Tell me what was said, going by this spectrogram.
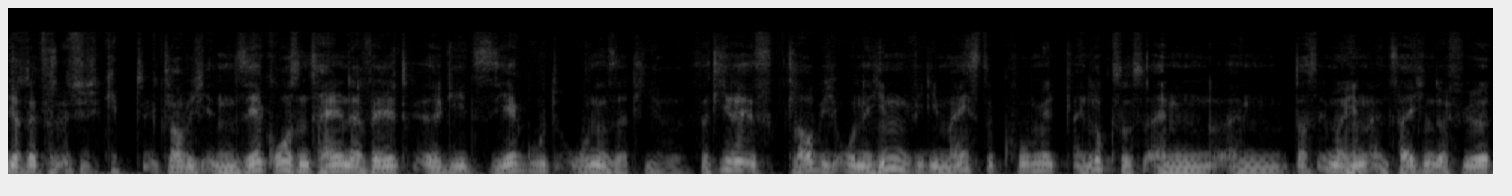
Ja, selbstverständlich. Es gibt, glaube ich, in sehr großen Teilen der Welt äh, geht es sehr gut ohne Satire. Satire ist, glaube ich, ohnehin wie die meiste Komik ein Luxus. Ein, ein, das immerhin ein Zeichen dafür,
